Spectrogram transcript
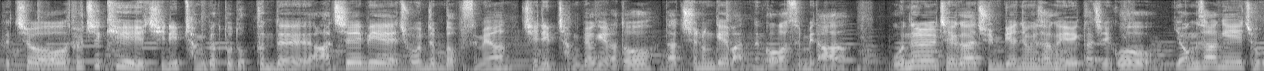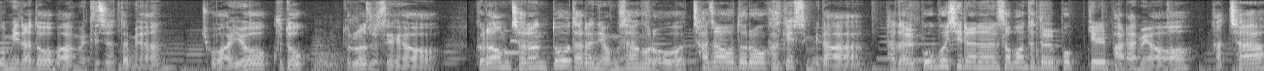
그쵸 솔직히 진입 장벽도 높은데 아치에 비해 좋은 점도 없으면 진입 장벽이라도 낮추는 게 맞는 것 같습니다. 오늘 제가 준비한 영상은 여기까지고 영상이 조금이라도 마음에 드셨다면 좋아요, 구독 눌러주세요. 그럼 저는 또 다른 영상으로 찾아오도록 하겠습니다. 다들 뽑으시려는 서번트들 뽑길 바라며 가차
